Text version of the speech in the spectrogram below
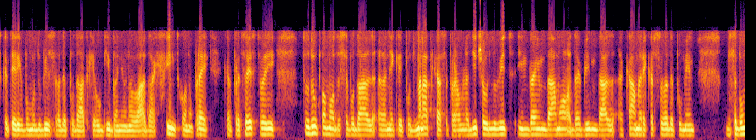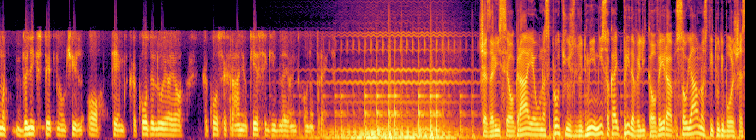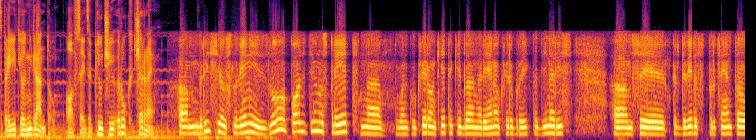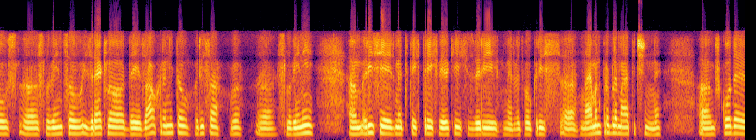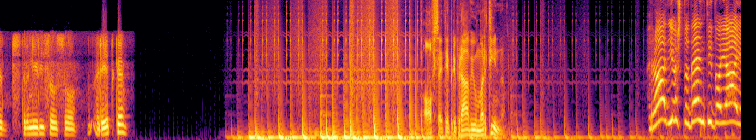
katerih bomo dobili seveda podatke o gibanju, navadah in tako naprej, kar precej stvari. Tudi upamo, da se bo dal eh, nekaj podmladka, se pravi mladiče odloviti in da jim damo, da bi jim dal eh, kamere, kar seveda pomeni, da se bomo veliko spet naučili o tem, kako delujejo, kako se hranijo, kje se gibljajo in tako naprej. Če zarise ograje v nasprotju z ljudmi niso kaj prida velika ovira, so v javnosti tudi boljše sprejeti od migrantov. Offside zaključi rok črne. Um, ris je v Sloveniji zelo pozitivno sprejet na, v okviru ankete, ki je bila narejena v okviru projekta Dinaris. Um, se je kar 90% uh, slovencev izreklo, da je za ohranitev risa v uh, Sloveniji. Um, ris je izmed teh treh velikih zveri, medvedov kris, uh, najmanj problematičen. Um, škode strani risov so redke. Offset je pripravil Martin. Radio študenti do jaja!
